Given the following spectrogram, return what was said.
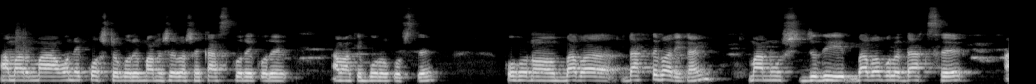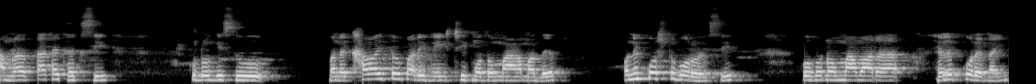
আমার মা অনেক কষ্ট করে মানুষের বাসায় কাজ করে করে আমাকে বড় করছে। কখনো বাবা ডাকতে পারি নাই। মানুষ যদি বাবা বলে ডাকছে, আমরা তাকাই থাকছি। কোনো কিছু মানে খাওয়াইতেও পারিনি ঠিক মতো মা আমাদের। অনেক কষ্ট বড় হয়েছি। কখনো মামারা হেল্প করে নাই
